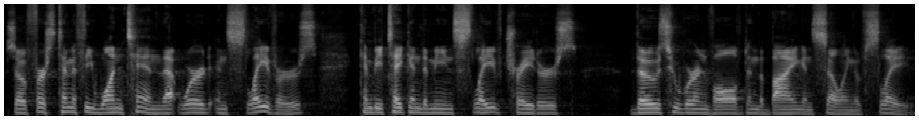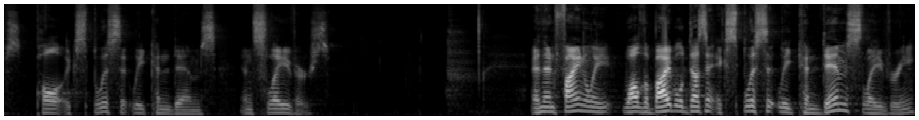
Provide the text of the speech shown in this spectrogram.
So 1 Timothy 1:10, that word enslavers can be taken to mean slave traders, those who were involved in the buying and selling of slaves. Paul explicitly condemns enslavers. And then finally, while the Bible doesn't explicitly condemn slavery,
